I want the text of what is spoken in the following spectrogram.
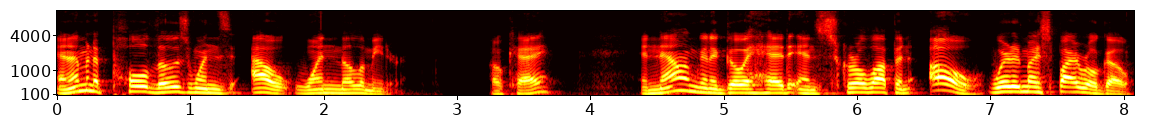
and I'm going to pull those ones out one millimeter. Okay? And now I'm going to go ahead and scroll up, and oh, where did my spiral go?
